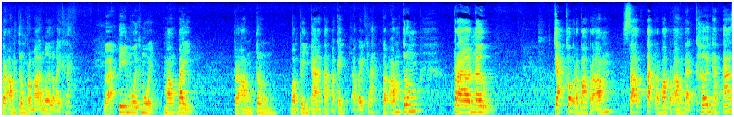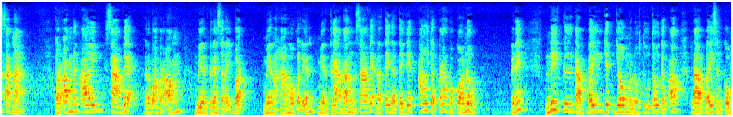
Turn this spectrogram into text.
ព្រះអង្គទ្រង់ប្រមាលមើលអ្វីខ្លះបាទទី1ក្មួយម៉ោង3ព្រះអង្គទ្រង់បំពេញការតបកិច្ចអ្វីខ្លះព្រះអង្គទ្រង់ប្រើនៅចក្ខុរបស់ព្រះអង្គសោតៈរបស់ព្រះអង្គដែលឃើញថាតើសត្វណាព្រះអង្គនឹងឲ្យសាវករបស់ព្រះអង្គមានព្រះសរិបុត្រ មានមហាមោគលានមានព្រះអរហន្តនិងសាវកដតីដតីទៀតឲ្យទៅប្រោសបកលនោះឃើញទេនេះគឺដើម្បីយឹតយងមនុស្សទូទៅទាំងអស់ដើម្បីសង្គម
